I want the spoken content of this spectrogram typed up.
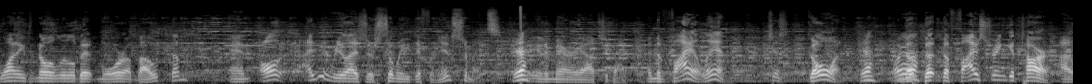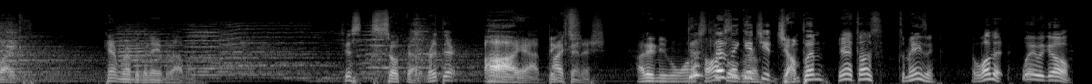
wanting to know a little bit more about them. And all I didn't realize there's so many different instruments Yeah. in a mariachi band, and the violin just going. Yeah. Oh, yeah. The, the, the five string guitar I like. Can't remember the name of that one. Just soak that right there. Oh yeah, big I- finish. I didn't even want to talk doesn't it get him. you jumping? Yeah, it does. It's amazing. I love it. Way we go.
